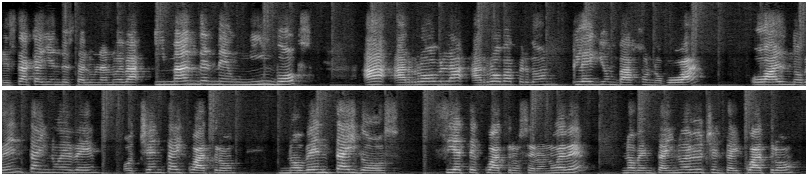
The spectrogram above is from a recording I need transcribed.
está cayendo esta luna nueva y mándenme un inbox a arroba, arroba perdón, cle-novoa o al 99 84 92 7409 99 84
